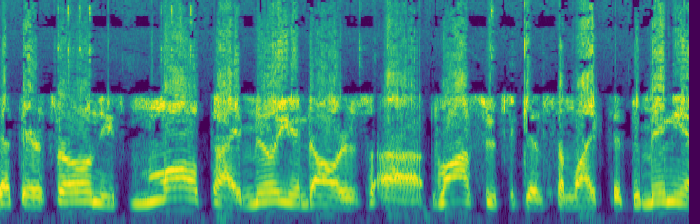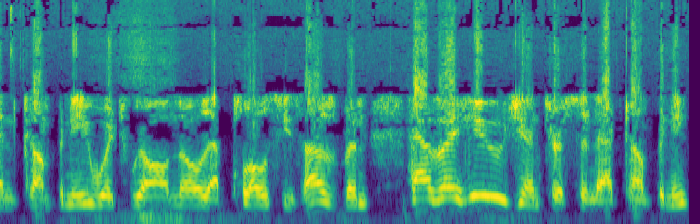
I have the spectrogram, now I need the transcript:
that they're throwing these multi-million dollars uh, lawsuits against them, like the Dominion Company, which we all know that Pelosi's husband has a huge interest in that company.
